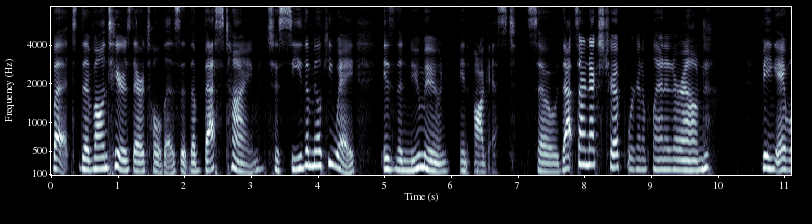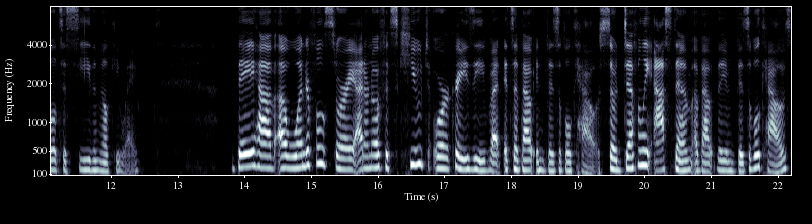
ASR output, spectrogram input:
But the volunteers there told us that the best time to see the Milky Way is the new moon in August. So that's our next trip. We're going to plan it around being able to see the Milky Way. They have a wonderful story. I don't know if it's cute or crazy, but it's about invisible cows. So definitely ask them about the invisible cows.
